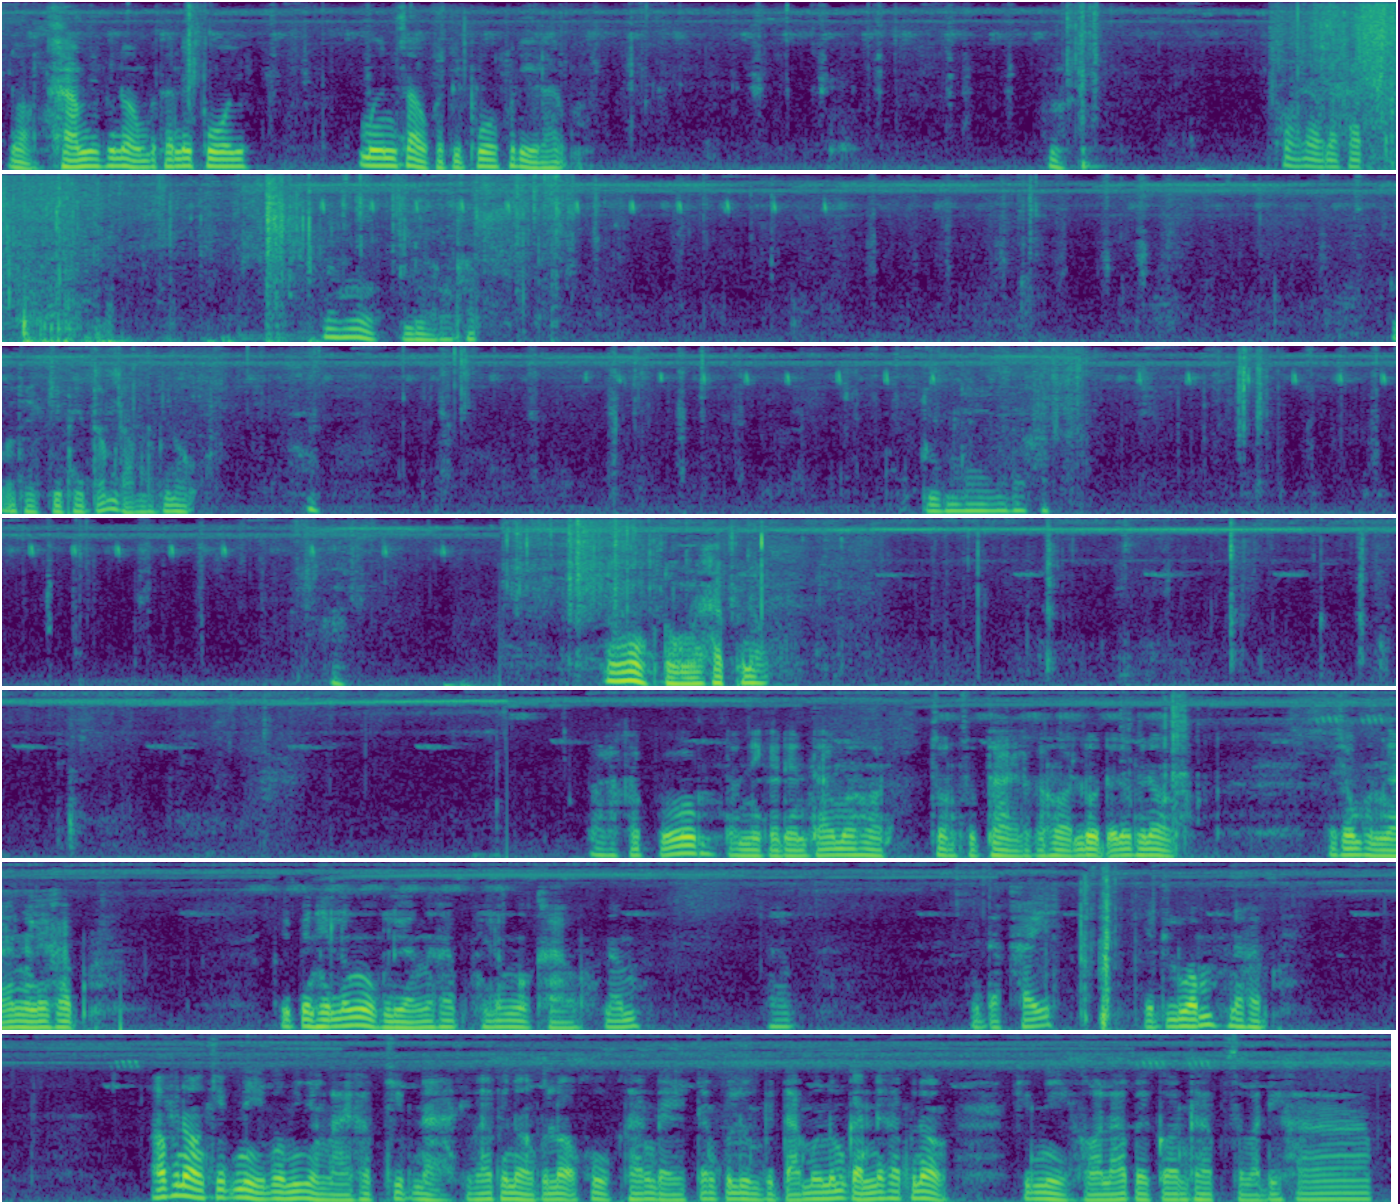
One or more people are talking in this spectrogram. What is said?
ดอกหามอยู่พี่น้องบ่ทันได้โพอยู่มื่นเสาร์กับติโพพอดีแล้วครับอืมพอแล้วนะครับเรื่องงูเหลืองครับ มาเทเก็บเห็ดดำๆนะพี่น้องจุ่มในอยู่นะครับลูกดงนะครับพี่น้องเอาละครับผมตอนนี้ก็เดินทางมาหอดช่วงสุดท้ายแล้วก็หอดรถแล้วเด้อพี่น้องมาชมผลงานกันเลยครับ ที่เป็นเห็ดละโงกเหลืองนะครับ เห็ดละโงกขาวน้ำนะครับ เห็ดตะไคร้เห็ดรวมนะครับ เอาพี่น้องคลิปนี้บ่มีอย่างไรครับ คลิปหน้าที่ว่าพี่น้องไปเลาะโคกทางใดจังไปลืมไปตามเมืองน้ำกันนะครับ พี่น้อง คลิปนี้ขอลาไปก่อนครับ สวัสดีครับ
